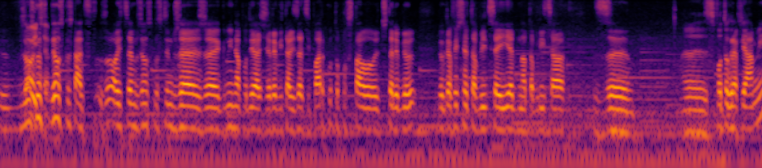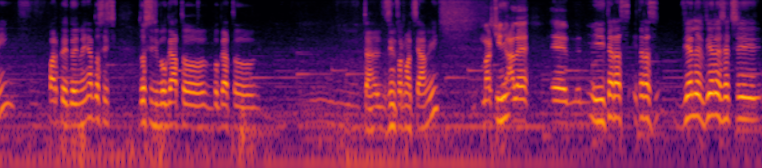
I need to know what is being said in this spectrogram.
w związku, z, w związku z, tak, z, ojcem, w związku z tym, że, że gmina podjęła się rewitalizacji parku, to powstały cztery bio, biograficzne tablice i jedna tablica z, e, z fotografiami w parku jego imienia, dosyć, dosyć bogato, bogato ta, z informacjami. Marcin, I- ale... E, I teraz, i teraz wiele, wiele rzeczy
